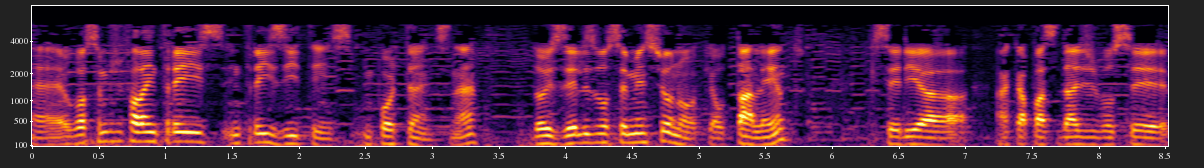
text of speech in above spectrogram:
é, eu gosto sempre de falar em três, em três itens importantes, né? Dois deles você mencionou, que é o talento, que seria a capacidade de você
